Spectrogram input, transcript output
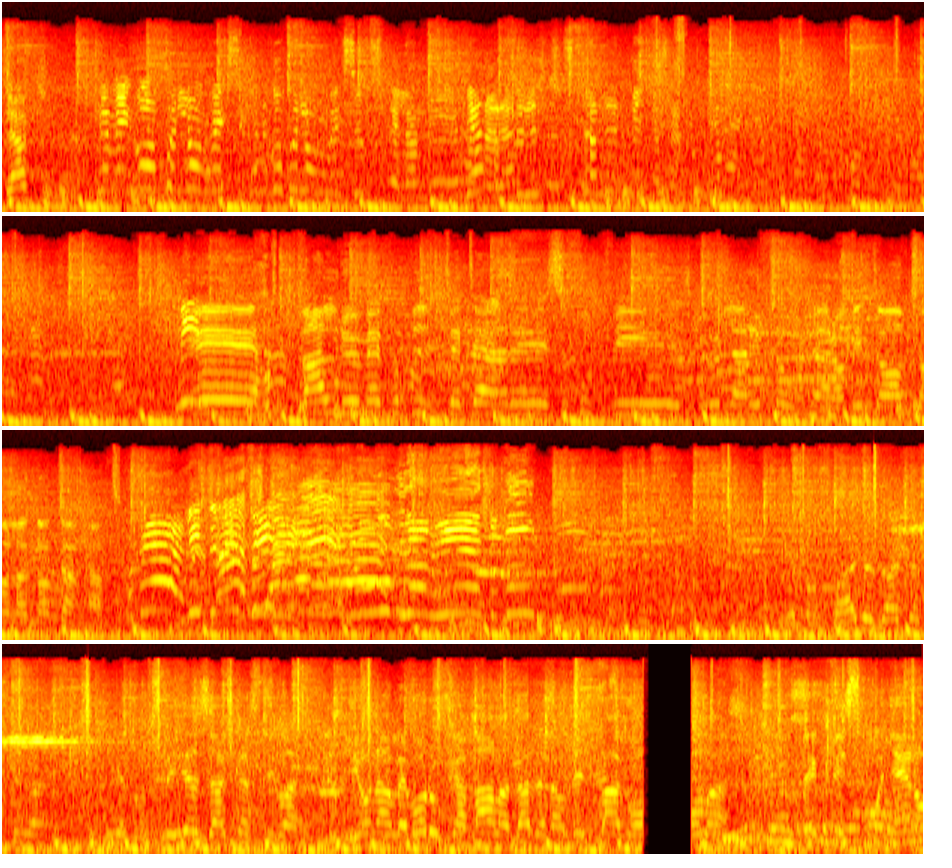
Klart. Kan vi gå på en långväxel? Kan du gå på en långväxel uppspel om du ja, absolut. Så kan du byta sen. Eh, Wall, du är med på bytet där eh, så fort vi rullar ifrån där om vi inte avtalat något annat. Lite Jednom Slavlja zakasnila, jednom Trilja zakasnila i ona levoruka mala dade nam već dva gola. Rekli smo njeno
